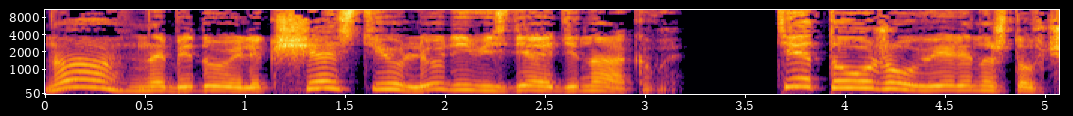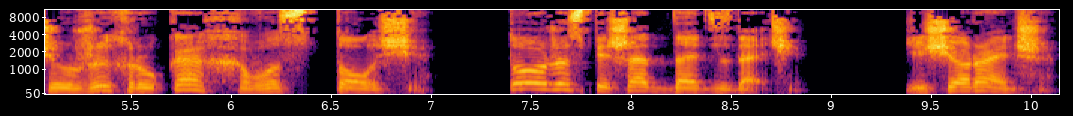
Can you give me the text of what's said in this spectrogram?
Но, на беду или к счастью, люди везде одинаковы. Те тоже уверены, что в чужих руках хвост толще. Тоже спешат дать сдачи. Еще раньше.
